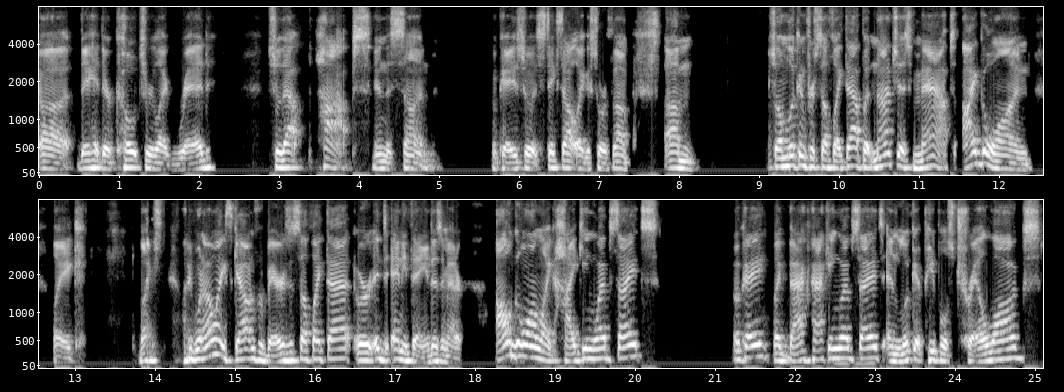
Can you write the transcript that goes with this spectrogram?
uh, they had their coats are like red. So that pops in the sun. Okay. So it sticks out like a sore thumb. Um, so I'm looking for stuff like that, but not just maps. I go on like, like, like when I'm like scouting for bears and stuff like that, or it, anything, it doesn't matter. I'll go on like hiking websites okay, like backpacking websites and look at people's trail logs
